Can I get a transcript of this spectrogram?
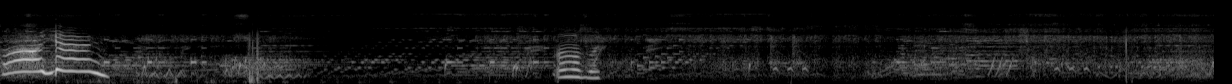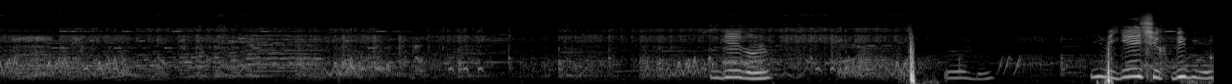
Hayır. Almazlar. Siz geri dönün. Öldüm. Bibi geri çık Bibi.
